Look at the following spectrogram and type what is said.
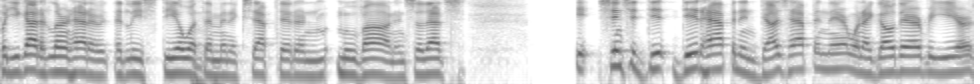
But you got to learn how to at least deal with mm-hmm. them and accept it and move on. And so that's it, since it did, did happen and does happen there when I go there every year,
